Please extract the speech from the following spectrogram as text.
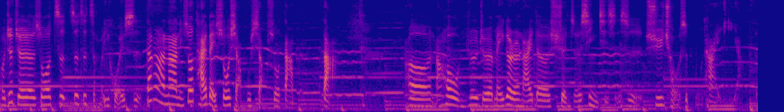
我就觉得说这，这是怎么一回事？当然啦，你说台北说小不小，说大不大，呃，然后你就觉得每一个人来的选择性其实是需求是不太一样的。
